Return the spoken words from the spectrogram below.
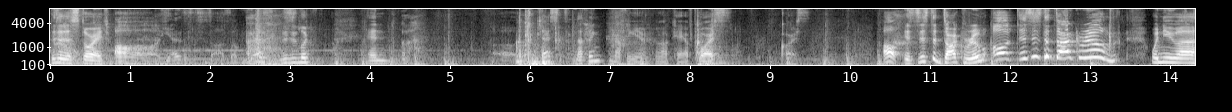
This is the storage. Oh, yes, this is awesome. Yes, this is look... And... Uh, chest? Nothing? Nothing here. Okay, of course. Of course. Oh, is this the dark room? Oh, this is the dark room! When you, uh...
